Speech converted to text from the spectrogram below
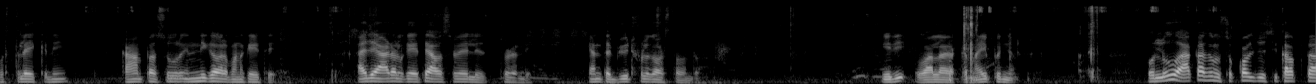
వృత్తులేకని కాంపస్ ఇన్ని కావాలి మనకైతే. అదే ఆడవాళ్ళకి అయితే అవసరమే లేదు చూడండి. ఎంత బ్యూటిఫుల్గా వస్తుందో ఇది వాళ్ళ యొక్క నైపుణ్యం. వాళ్ళు ఆకాశంలో సుక్కలు చూసి కలపతా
